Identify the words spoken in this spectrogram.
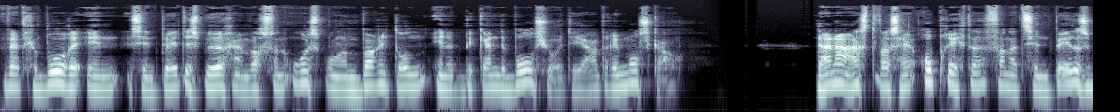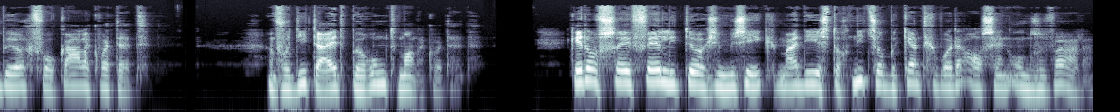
werd geboren in Sint-Petersburg en was van oorsprong een bariton in het bekende Bolshoi-theater in Moskou. Daarnaast was hij oprichter van het Sint-Petersburg Vocale Quartet, een voor die tijd beroemd mannenkwartet. Kedrov schreef veel liturgische muziek, maar die is toch niet zo bekend geworden als zijn Onze Vader.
